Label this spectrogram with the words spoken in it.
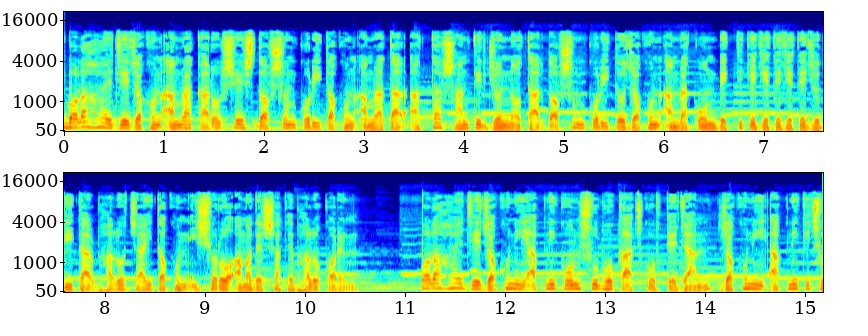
বলা হয় যে যখন আমরা কারও শেষ দর্শন করি তখন আমরা তার আত্মার শান্তির জন্য তার দর্শন করি। তো যখন আমরা কোন ব্যক্তিকে যেতে যেতে যদি তার ভালো চাই তখন ঈশ্বরও আমাদের সাথে ভালো করেন। বলা হয় যে যখনই আপনি কোন শুভ কাজ করতে যান, যখনই আপনি কিছু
